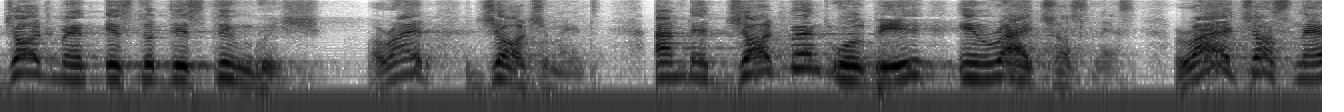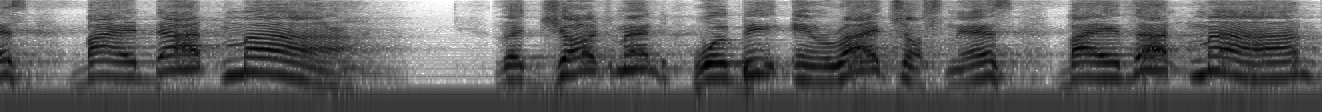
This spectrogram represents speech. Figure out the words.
Judgment is to distinguish. All right? Judgment. And the judgment will be in righteousness. Righteousness by that man. The judgment will be in righteousness by that man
